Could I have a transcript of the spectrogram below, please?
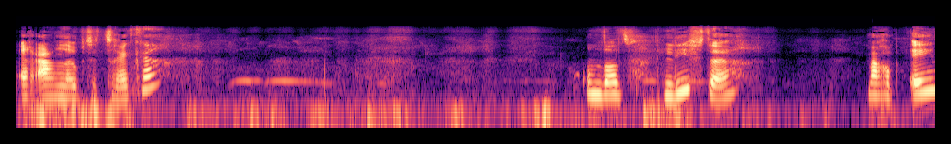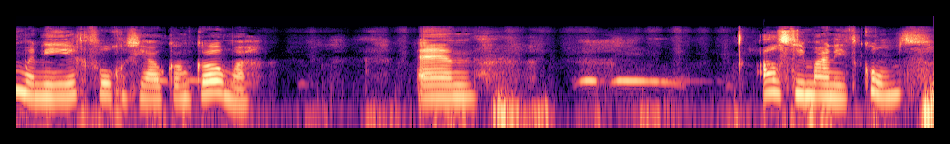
eraan loopt te trekken. Omdat liefde maar op één manier volgens jou kan komen. En als die maar niet komt,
